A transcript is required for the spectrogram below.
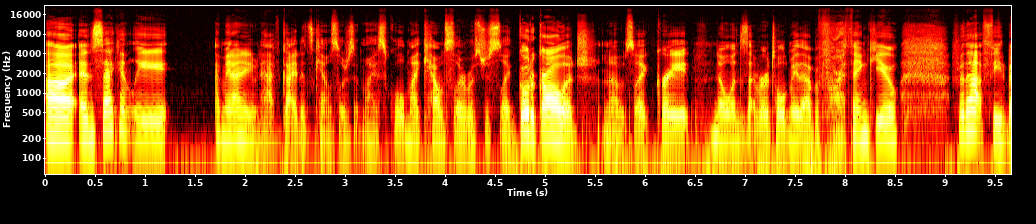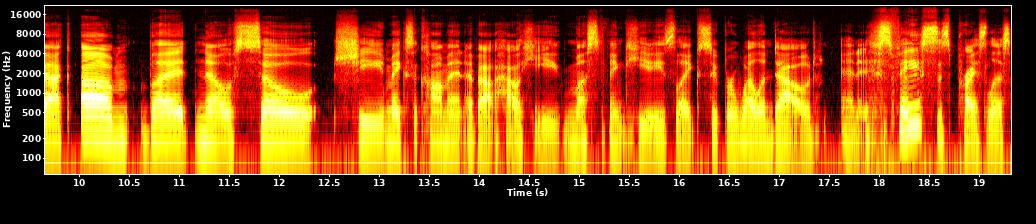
Uh and secondly, I mean, I didn't even have guidance counselors at my school. My counselor was just like, go to college. And I was like, great. No one's ever told me that before. Thank you for that feedback. Um, but no, so she makes a comment about how he must think he's like super well endowed and his face is priceless.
